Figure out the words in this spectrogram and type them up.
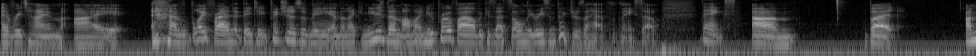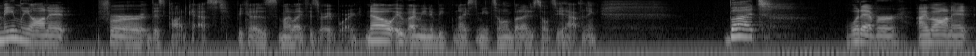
every time I have a boyfriend, they take pictures of me and then I can use them on my new profile because that's the only recent pictures I have of me. So thanks. Um, but I'm mainly on it for this podcast because my life is very boring. No, it, I mean, it'd be nice to meet someone, but I just don't see it happening. But whatever, I'm on it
